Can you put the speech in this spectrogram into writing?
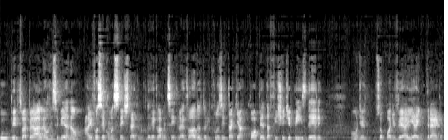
O perito vai pegar, ah, não recebia, não. Aí você, como assistente técnico do reclamante, você entrega. Fala, oh, doutor, inclusive está aqui a cópia da ficha de EPIs dele, onde o senhor pode ver aí a entrega.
